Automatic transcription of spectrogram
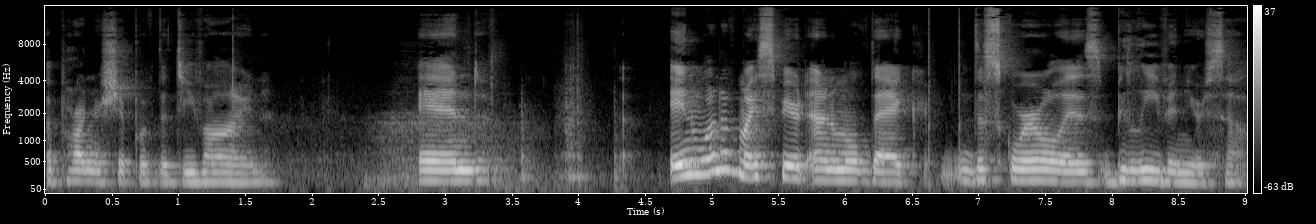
a partnership with the divine. And in one of my spirit animal deck, the squirrel is believe in yourself.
